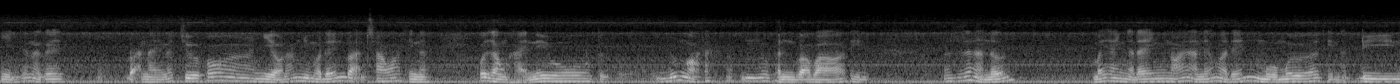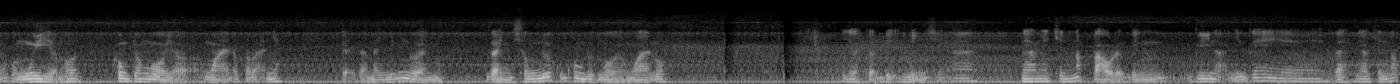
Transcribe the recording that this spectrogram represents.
Nhìn rất là ghê. Đoạn này nó chưa có nhiều lắm nhưng mà đến đoạn sau á, thì là có dòng hải lưu tự nước ngọt á, nó, nó gần vào bờ thì nó rất là lớn. Mấy anh ở đây nói là nếu mà đến mùa mưa thì đi nó còn nguy hiểm hơn không cho ngồi ở ngoài đâu các bạn nhé. Kể cả là những người mà dành sông nước cũng không được ngồi ở ngoài luôn. Bây giờ chuẩn bị mình sẽ leo lên trên nóc tàu để mình ghi lại những cái đây leo trên nóc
